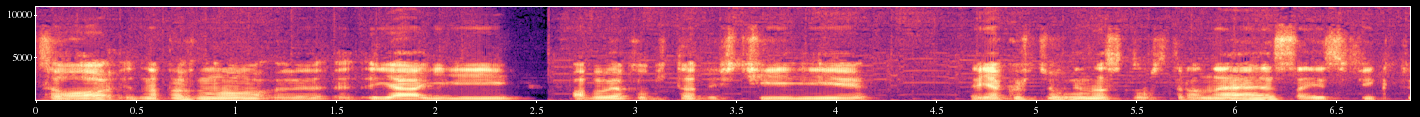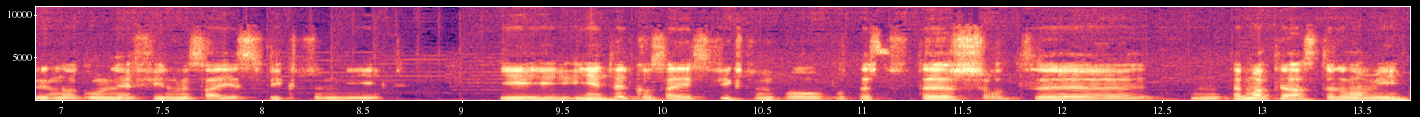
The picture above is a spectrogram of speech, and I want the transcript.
co, na pewno e, ja i Paweł jako gitarzyści jakoś ciągnie nas w tą stronę. Science fiction, ogólnie filmy science fiction i i, i nie tylko science fiction, bo, bo też, też od e, tematy astronomii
